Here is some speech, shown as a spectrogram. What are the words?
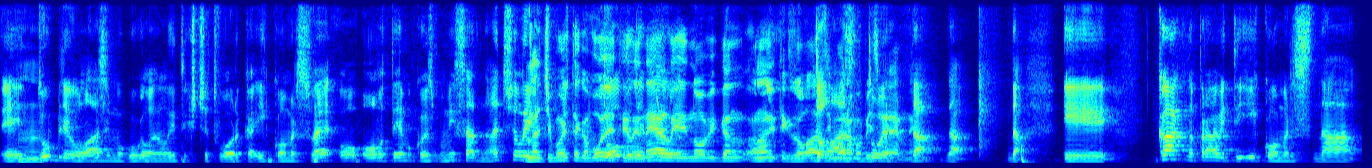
E, mm dublje ulazimo Google Analytics četvorka, e-commerce, sve o, ovo temu koju smo mi sad načeli. Znači možete ga voljeti ili ne, ali novi Analytics dolazi, dolazi moramo biti spremni. Da, da, da. I kako napraviti e-commerce na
